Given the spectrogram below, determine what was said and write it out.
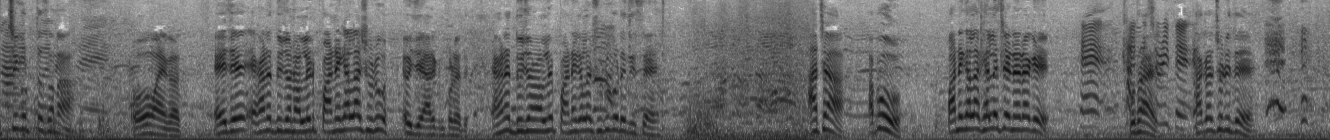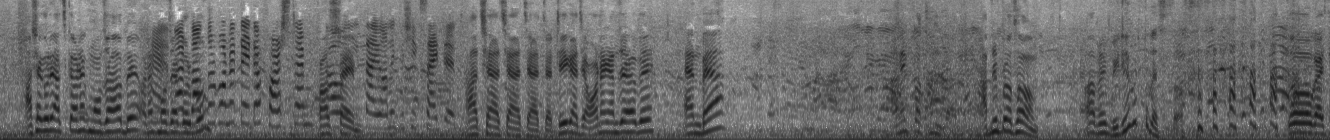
ইচ্ছা করতেছে না। ও মাই গড। এই যে এখানে দুজন অলরেডি পানি খেলা শুরু ওই যে আরেকদিন পরে। এখানে দুজন অলরেডি পানি খেলা শুরু করে দিছে। আচ্ছা আপু পানি খেলা খেলেছেন এর আগে? হ্যাঁ কোথায়? খাগড়াছড়িতে। আশা করি আজকে অনেক মজা হবে অনেক হ্যাঁ, মজা করব। এটা ফার্স্ট টাইম. তাই অনেক বেশি এক্সাইটেড আচ্ছা আচ্ছা আচ্ছা আচ্ছা ঠিক আছে অনেক এনজয় হবে। অ্যান্ড ভাইয়া? আমি প্রথম আপনি প্রথম? আপনি ভিডিও করতে ব্যস্ত। তো গাইজ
